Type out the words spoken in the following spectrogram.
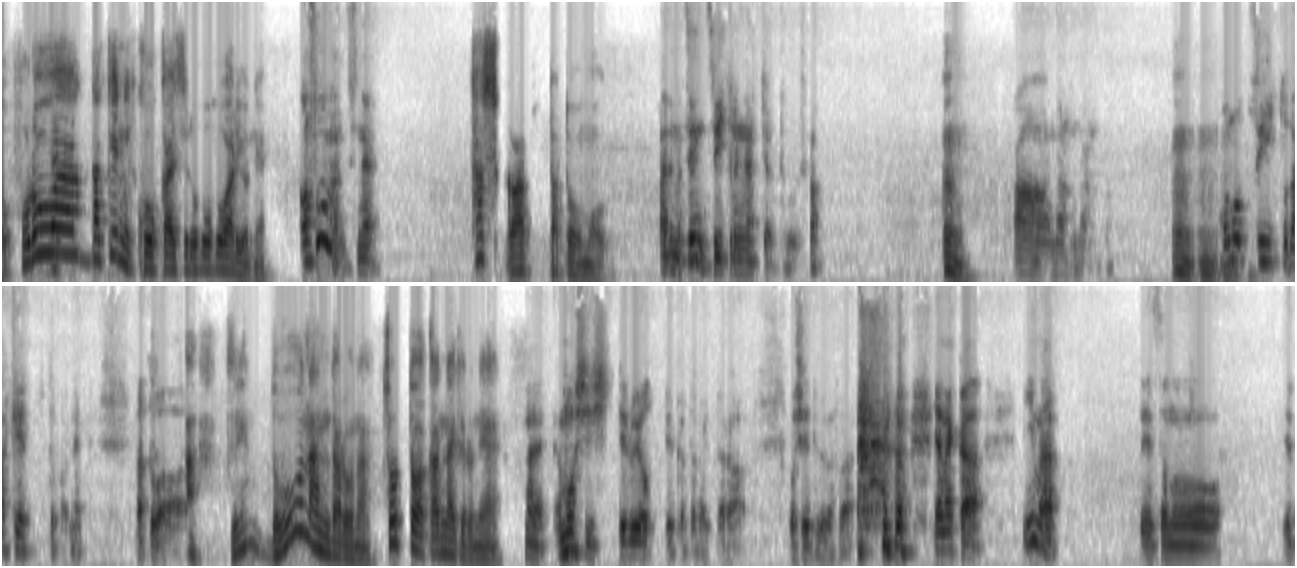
をフォロワーだけに公開する方法あるよね。あ、そうなんですね。確かあったと思あ、でも全ツイートになっちゃうってことですか？う。うん。ああ、なるほど、なるうんうん、ほど。このツイートだけとかね。あとは、全どうなんだろうな。ちょっとわかんないけどね。はい。もし知ってるよっていう方がいたら教えてください。いや、なんか、今って、その、え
